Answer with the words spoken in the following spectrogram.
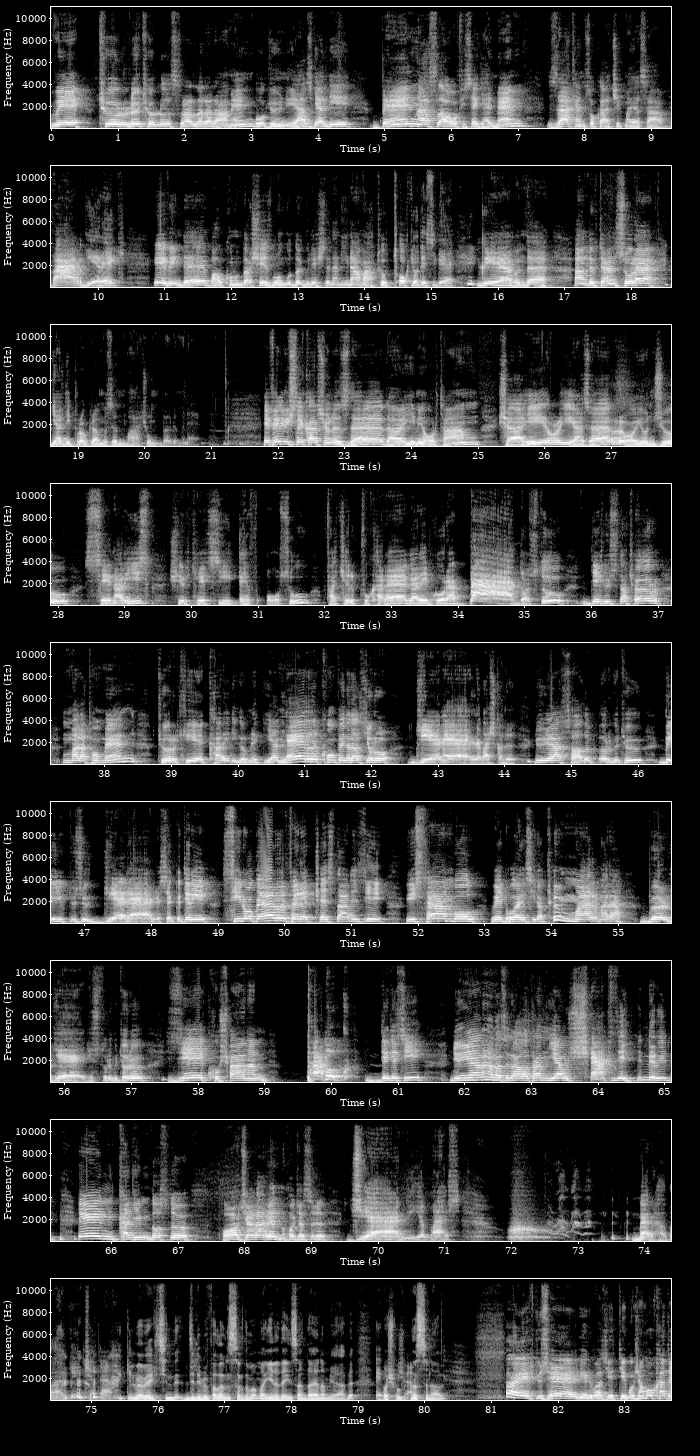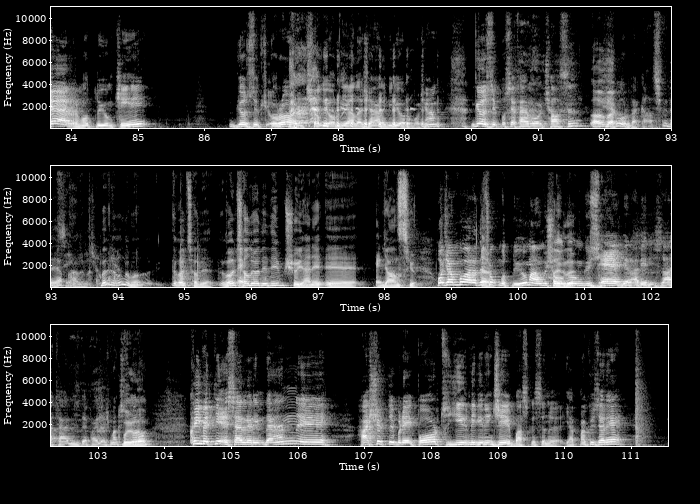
ve türlü türlü ısrarlara rağmen bugün yaz geldi. Ben asla ofise gelmem. Zaten sokağa çıkma yasağı var diyerek evinde, balkonunda, şezlongunda güneşlenen Inamatu Tokyo deside gıyabında andıktan sonra geldik programımızın macun bölümüne. Efendim işte karşınızda daimi ortam, şair, yazar, oyuncu, senarist, şirket CFO'su, fakir fukara, garip kurabba dostu, degüstatör, maratonmen, Türkiye Kareli Gömlek Giyenler Konfederasyonu Genel Başkanı, Dünya Sağlık Örgütü Beylikdüzü Genel Sekreteri, Sinoper Felek Kestanesi, İstanbul ve dolayısıyla tüm Marmara Bölge Distribütörü Z kuşağının pamuk dedesi, dünyanın anasını ağlatan yavşak zenginlerin en kadim dostu, hocaların hocası Cem Yılmaz. Merhaba genç adam. Gülmemek için de dilimi falan ısırdım ama yine de insan dayanamıyor abi. Evet Hoş bulduk. hocam. Nasılsın abi? Gayet güzel bir vaziyetteyim hocam. O kadar mutluyum ki gözlük rol çalıyor diye alacağını biliyorum hocam. Gözlük bu sefer rol çalsın. Abi bak, şurada kalsın. Böyle yapma. Böyle olur mu? Rol çalıyor. Rol çalıyor dediğim şu yani e, yansıyor. Hocam bu arada çok mutluyum. Almış Hayırlı. olduğum güzel bir haberi zaten bizle paylaşmak Buyur istiyorum. Kıymetli eserlerimden e, Haşık the Blackboard 21. baskısını yapmak üzere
